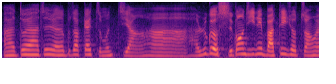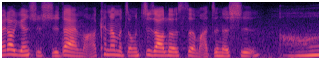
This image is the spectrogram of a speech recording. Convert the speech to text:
啊，对啊，这些人都不知道该怎么讲哈。如果有时光机，一定把地球转回到原始时代嘛，看他们怎么制造垃圾嘛，真的是。哦，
